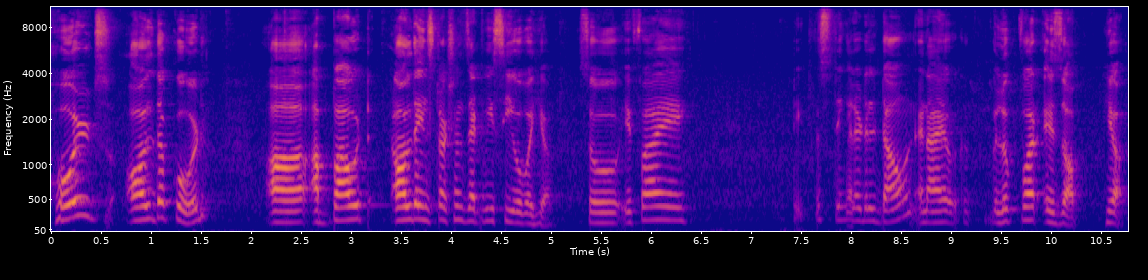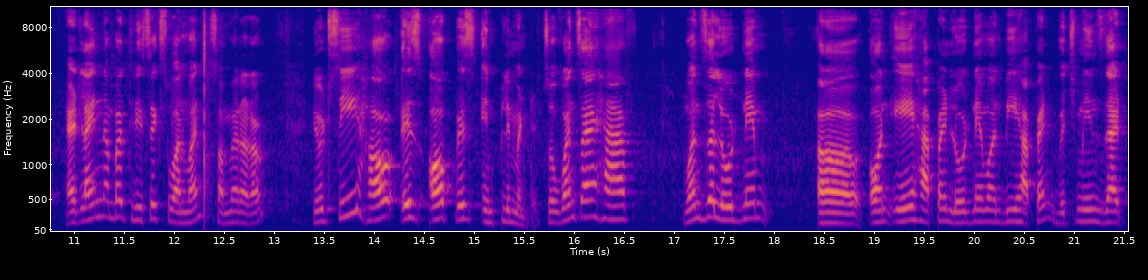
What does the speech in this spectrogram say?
holds all the code uh, about all the instructions that we see over here. So if I take this thing a little down and I look for isop here at line number 3611 somewhere around you would see how isop is implemented. So once I have once the load name uh, on A happened load name on B happened which means that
